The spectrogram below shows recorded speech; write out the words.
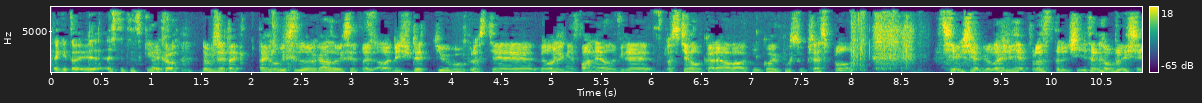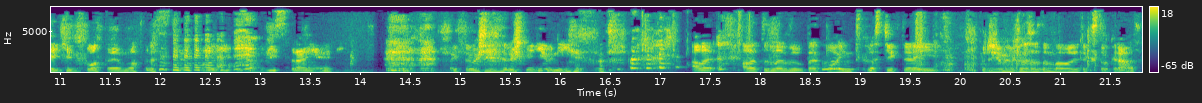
Tak je to i esteticky Jako, hezký. dobře, tak takhle bych si to dokázal vysvětlit, ale když v DeadTube prostě je vyloženě panel, kde prostě holka dává klukovi pusu přes plot, tím, že vyloženě prostrčí ten obličej tím plotem a prostě na druhé straně, tak to už je trošku divný. Jako. Ale, ale tohle byl úplně point, prostě, který, protože my už jsme se o tom bavili tak stokrát,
